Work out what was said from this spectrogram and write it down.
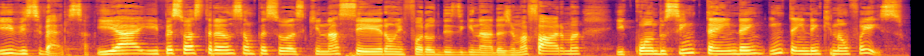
e vice-versa. E aí, pessoas trans são pessoas que nasceram e foram designadas de uma forma e quando se entendem, entendem que não foi isso.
